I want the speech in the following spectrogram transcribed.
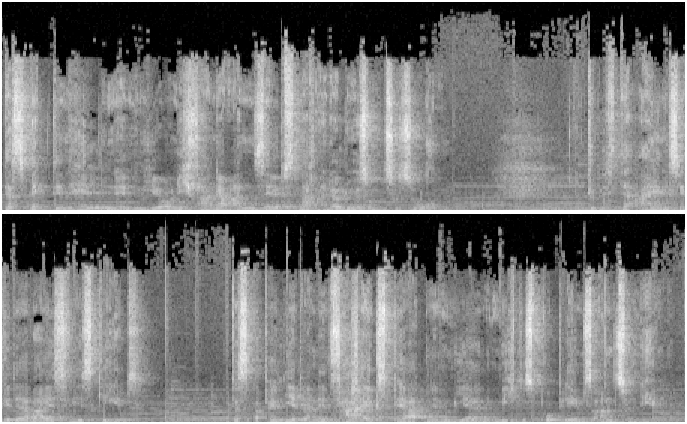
Das weckt den Helden in mir und ich fange an, selbst nach einer Lösung zu suchen. Du bist der Einzige, der weiß, wie es geht. Das appelliert an den Fachexperten in mir, mich des Problems anzunehmen.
